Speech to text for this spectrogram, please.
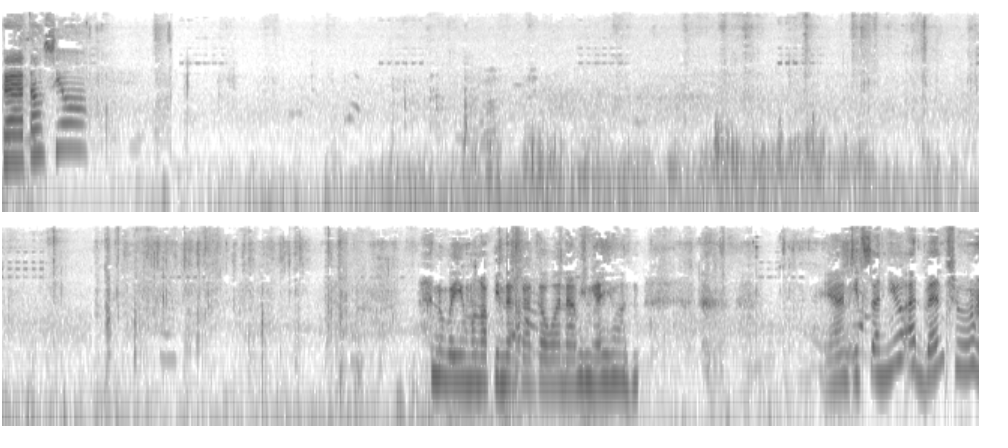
Attention! Ano ba yung mga pinagagawa namin ngayon? Ayan, it's a new adventure.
